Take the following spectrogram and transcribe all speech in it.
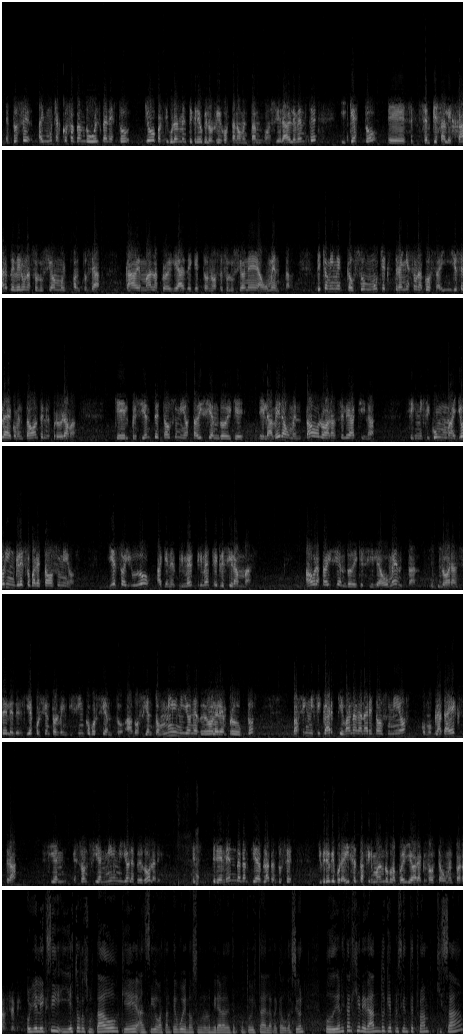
Entonces, hay muchas cosas dando vuelta en esto. Yo particularmente creo que los riesgos están aumentando considerablemente y que esto eh, se, se, empieza a alejar de ver una solución muy pronto. O sea, cada vez más las probabilidades de que esto no se solucione aumentan. De hecho, a mí me causó mucha extrañeza una cosa, y yo se la he comentado antes en el programa que el presidente de Estados Unidos está diciendo de que el haber aumentado los aranceles a China significó un mayor ingreso para Estados Unidos y eso ayudó a que en el primer trimestre crecieran más. Ahora está diciendo de que si le aumentan los aranceles del 10% al 25% a 200 mil millones de dólares en productos, va a significar que van a ganar Estados Unidos como plata extra, 100, son 100 mil millones de dólares es tremenda cantidad de plata, entonces yo creo que por ahí se está firmando para poder llevar a cabo este aumento de aranceles. Oye, Alexis, y estos resultados que han sido bastante buenos, si uno los mirara desde el punto de vista de la recaudación, ¿podrían estar generando que el presidente Trump quizá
